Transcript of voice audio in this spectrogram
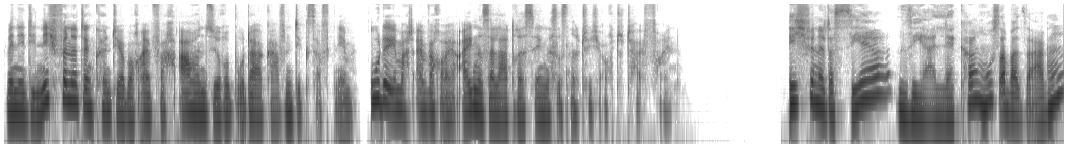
Wenn ihr die nicht findet, dann könnt ihr aber auch einfach Ahornsirup oder Agavendicksaft nehmen. Oder ihr macht einfach euer eigenes Salatdressing. Das ist natürlich auch total fein. Ich finde das sehr, sehr lecker, muss aber sagen,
